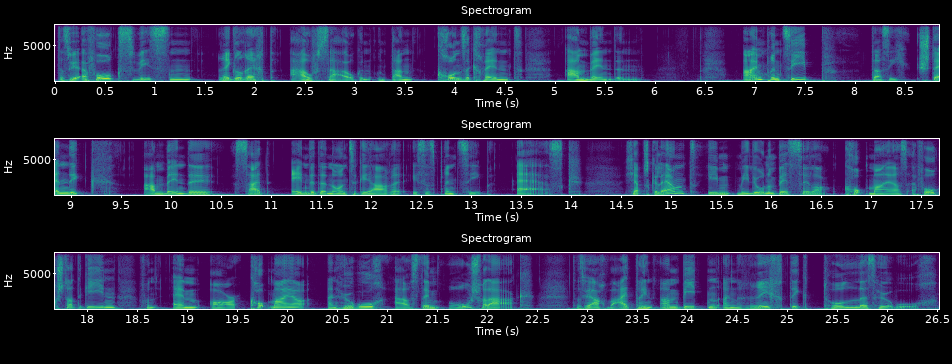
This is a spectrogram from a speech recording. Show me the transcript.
dass wir Erfolgswissen regelrecht aufsaugen und dann konsequent anwenden. Ein Prinzip, das ich ständig anwende seit Ende der 90er Jahre, ist das Prinzip Ask. Ich habe es gelernt im Millionenbestseller Koppmeyers Erfolgsstrategien von M.R. Koppmeyer, ein Hörbuch aus dem Rouge Verlag, das wir auch weiterhin anbieten, ein richtig tolles Hörbuch.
